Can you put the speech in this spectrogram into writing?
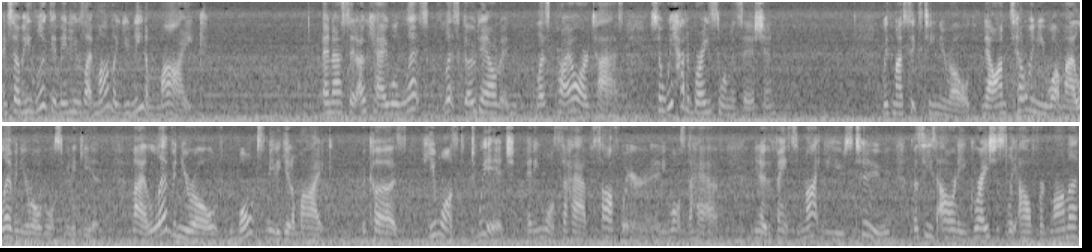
And so he looked at me and he was like, "Mama, you need a mic." And I said, "Okay, well, let's let's go down and let's prioritize." So we had a brainstorming session with my 16 year old. Now, I'm telling you what my 11 year old wants me to get. My 11 year old wants me to get a mic because he wants to twitch and he wants to have software and he wants to have you know the fancy mic to use too because he's already graciously offered mama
